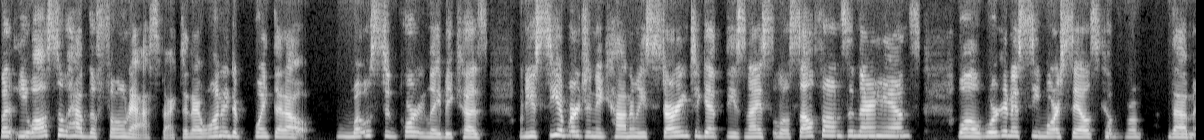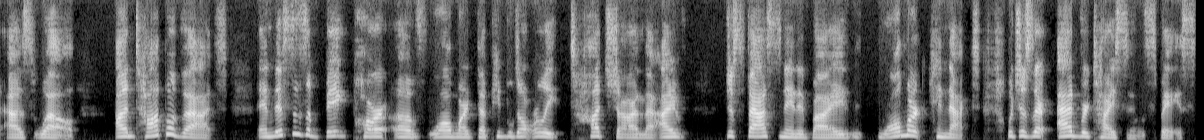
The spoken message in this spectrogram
but you also have the phone aspect and i wanted to point that out most importantly because when you see emerging economies starting to get these nice little cell phones in their hands well we're going to see more sales come from them as well. On top of that and this is a big part of walmart that people don't really touch on that i've just fascinated by Walmart Connect, which is their advertising space.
